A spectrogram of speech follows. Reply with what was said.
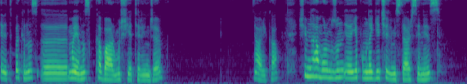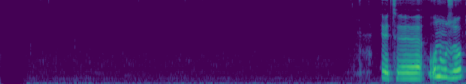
Evet bakınız e, mayamız kabarmış yeterince. Harika. Şimdi hamurumuzun e, yapımına geçelim isterseniz. Evet, e, unumuzu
